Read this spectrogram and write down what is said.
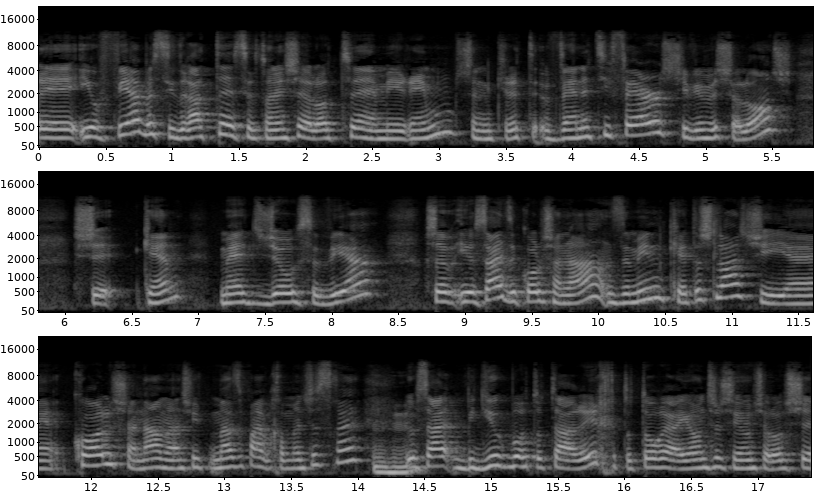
אה, היא הופיעה בסדרת אה, סרטוני שאלות אה, מהירים, שנקראת Vanity Fair 73, שכן, מאת ג'ו סביה. עכשיו, היא עושה את זה כל שנה, זה מין קטע שלה שהיא אה, כל שנה, מאז, שהיא- מאז 2015, היא עושה בדיוק באותו תאריך, את אותו ראיון של 73 אה,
